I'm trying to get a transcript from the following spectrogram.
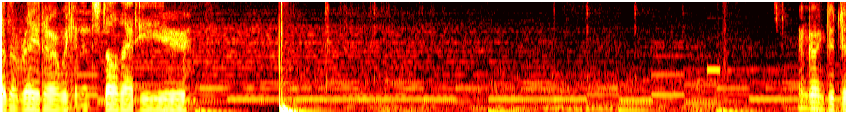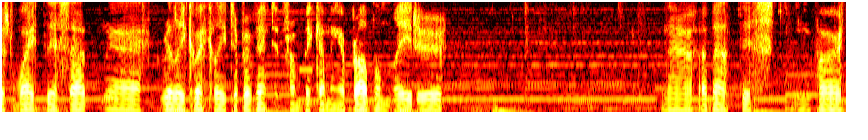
For the radar, we can install that here. I'm going to just wipe this out uh, really quickly to prevent it from becoming a problem later. Now, about this part.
